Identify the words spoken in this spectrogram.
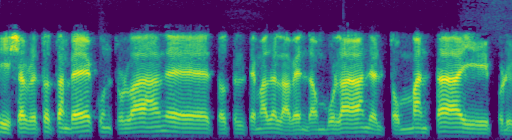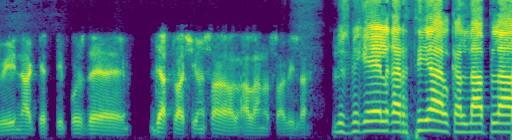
i sobretot també controlant eh, tot el tema de la venda ambulant, el top manta i prohibint aquest tipus d'actuacions a, a la nostra vila. Luis Miguel García, alcaldable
